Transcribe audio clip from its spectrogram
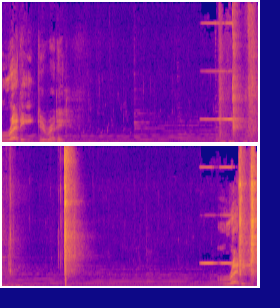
Ready. get ready. Ready.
